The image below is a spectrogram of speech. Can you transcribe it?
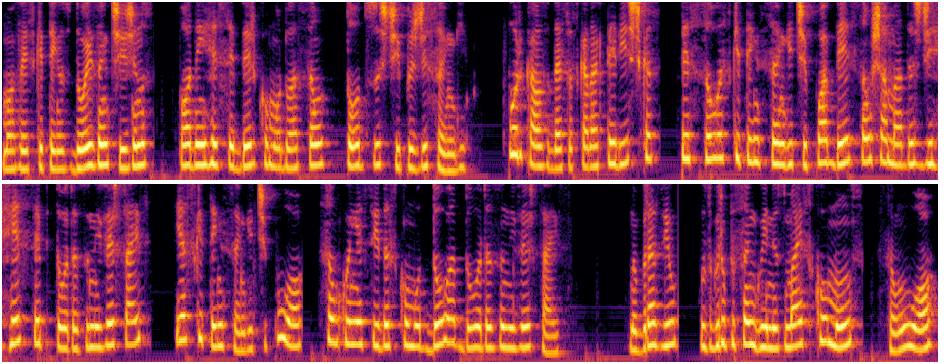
uma vez que têm os dois antígenos, podem receber como doação todos os tipos de sangue. Por causa dessas características, pessoas que têm sangue tipo AB são chamadas de receptoras universais e as que têm sangue tipo O são conhecidas como doadoras universais. No Brasil, os grupos sanguíneos mais comuns são o O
